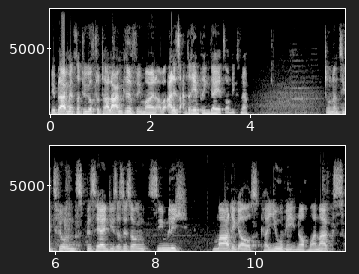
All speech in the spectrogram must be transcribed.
Wir bleiben jetzt natürlich auf totaler Angriff. Ich meine, aber alles andere bringt ja jetzt auch nichts mehr. Und dann sieht es für uns bisher in dieser Saison ziemlich madig aus. Kayubi, nochmal Max.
